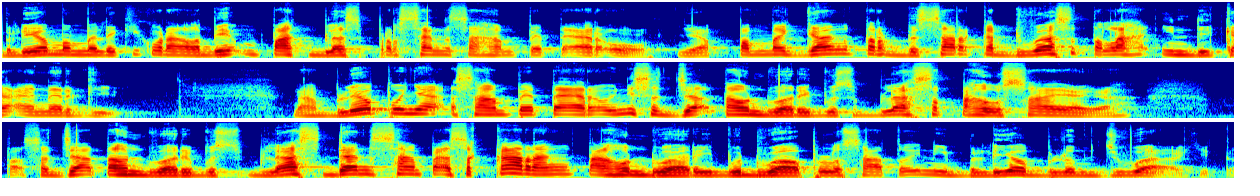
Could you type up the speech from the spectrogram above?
beliau memiliki kurang lebih 14% saham PTRO ya, pemegang terbesar kedua setelah Indika Energi. Nah, beliau punya saham PTRO ini sejak tahun 2011 setahu saya ya. Sejak tahun 2011 dan sampai sekarang tahun 2021 ini beliau belum jual gitu.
